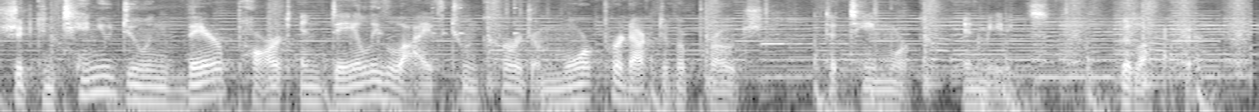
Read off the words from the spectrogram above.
should continue doing their part in daily life to encourage a more productive approach to teamwork and meetings. Good luck out there.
